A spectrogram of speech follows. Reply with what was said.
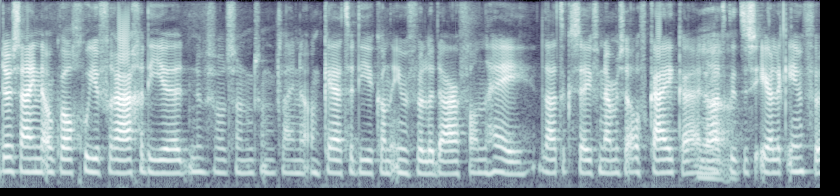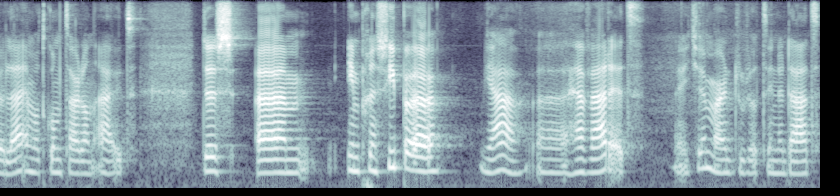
er zijn ook wel goede vragen die je, zo- zo'n zo'n kleine enquête die je kan invullen daarvan. hey, laat ik eens even naar mezelf kijken en Ja. laat ik dit eens eerlijk invullen en wat komt daar dan uit? Dus ehm, in principe, ja, eh have at it, weet je, maar doe dat inderdaad.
